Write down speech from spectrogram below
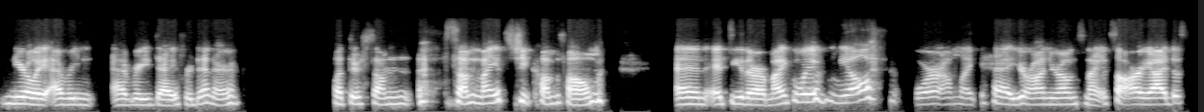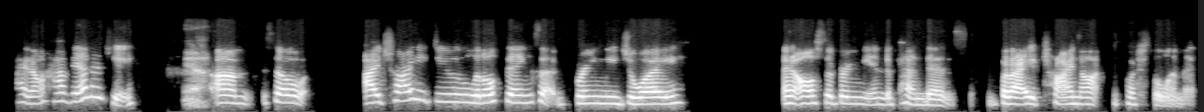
nearly every every day for dinner. But there's some some nights she comes home and it's either a microwave meal or I'm like, hey, you're on your own tonight. Sorry, I just I don't have the energy. Yeah. Um, so I try to do little things that bring me joy and also bring me independence, but I try not to push the limits.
